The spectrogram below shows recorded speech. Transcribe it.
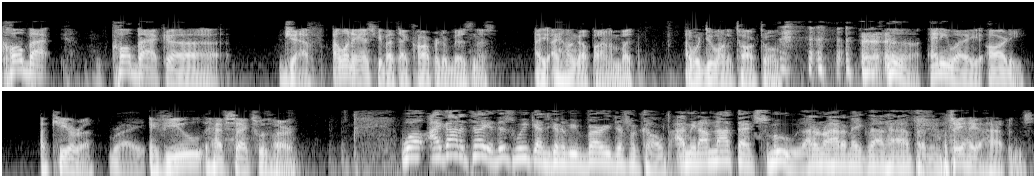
call back, call back, uh, Jeff. I want to ask you about that carpenter business. I, I hung up on him, but I would do want to talk to him. anyway, Artie, Akira, right. if you have sex with her, Well, I got to tell you, this weekend's going to be very difficult. I mean, I'm not that smooth. I don't know how to make that happen. I'll tell you how it happens.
